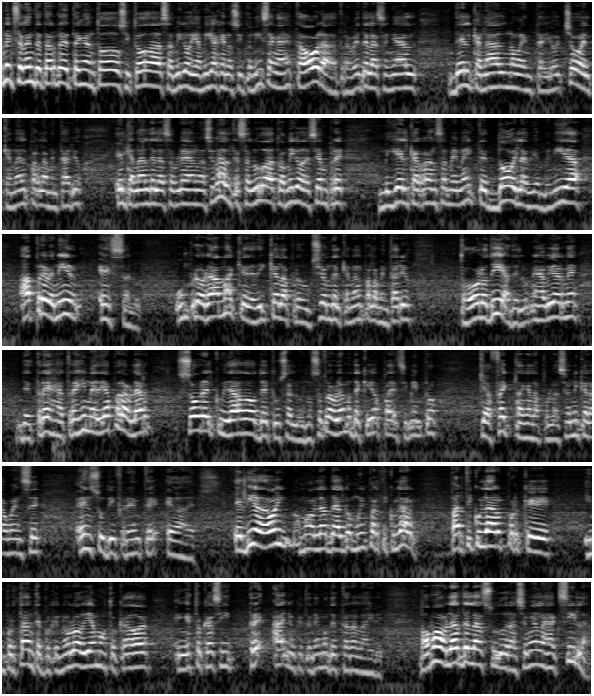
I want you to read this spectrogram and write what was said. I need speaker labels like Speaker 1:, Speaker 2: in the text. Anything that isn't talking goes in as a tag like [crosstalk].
Speaker 1: Una excelente tarde tengan todos y todas, amigos y amigas que nos sintonizan a esta hora a través de la señal del canal 98, el canal parlamentario, el canal de la Asamblea Nacional. Te saluda a tu amigo de siempre, Miguel Carranza Mena, y te doy la bienvenida a Prevenir es Salud, un programa que dedica la producción del canal parlamentario todos los días, de lunes a viernes, de 3 a 3 y media, para hablar sobre el cuidado de tu salud. Nosotros hablamos de aquellos padecimientos que afectan a la población nicaragüense en sus diferentes edades. El día de hoy vamos a hablar de algo muy particular, particular porque importante, porque no lo habíamos tocado en estos casi tres años que tenemos de estar al aire. Vamos a hablar de la sudoración en las axilas,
